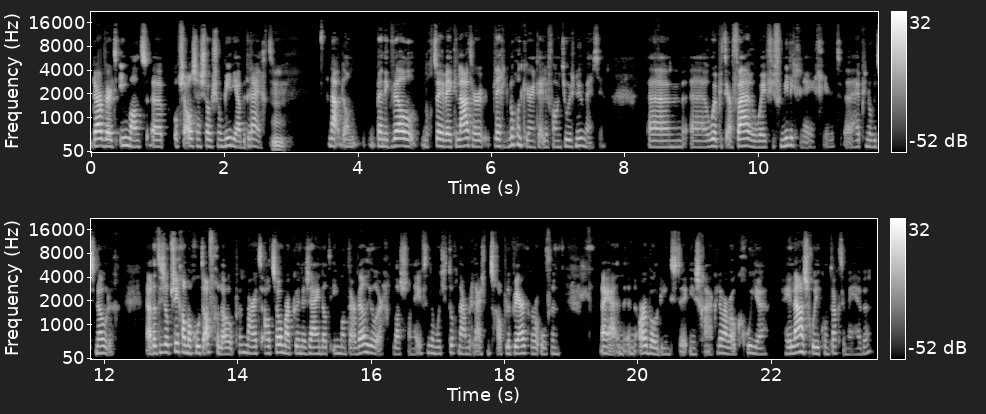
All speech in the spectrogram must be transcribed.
daar werd iemand uh, op al zijn social media bedreigd. Mm. Nou, dan ben ik wel, nog twee weken later, pleeg ik nog een keer een telefoontje. Hoe is het nu met je? Um, uh, hoe heb je het ervaren? Hoe heeft je familie gereageerd? Uh, heb je nog iets nodig? Nou, dat is op zich allemaal goed afgelopen. Maar het had zomaar kunnen zijn dat iemand daar wel heel erg last van heeft. En dan moet je toch naar een bedrijfsmaatschappelijk werker of een, nou ja, een, een Arbo-dienst inschakelen. Waar we ook goede, helaas goede contacten mee hebben.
